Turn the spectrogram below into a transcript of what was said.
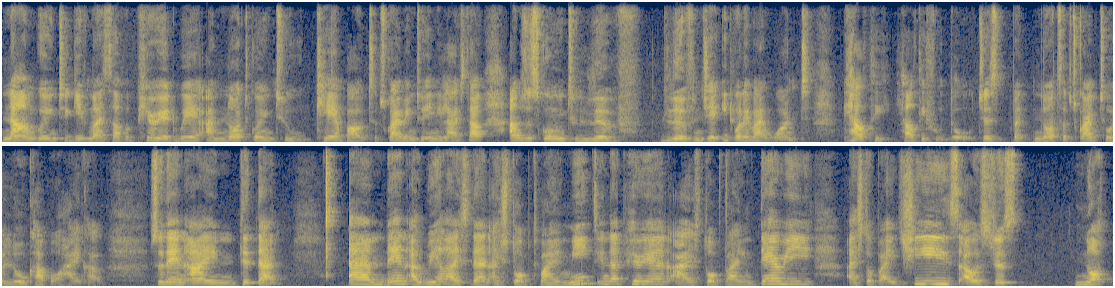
now I'm going to give myself a period where I'm not going to care about subscribing to any lifestyle. I'm just going to live live and eat whatever I want. Healthy healthy food though just but not subscribe to a low carb or high carb so then I did that. And then I realized that I stopped buying meat in that period. I stopped buying dairy. I stopped buying cheese. I was just not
